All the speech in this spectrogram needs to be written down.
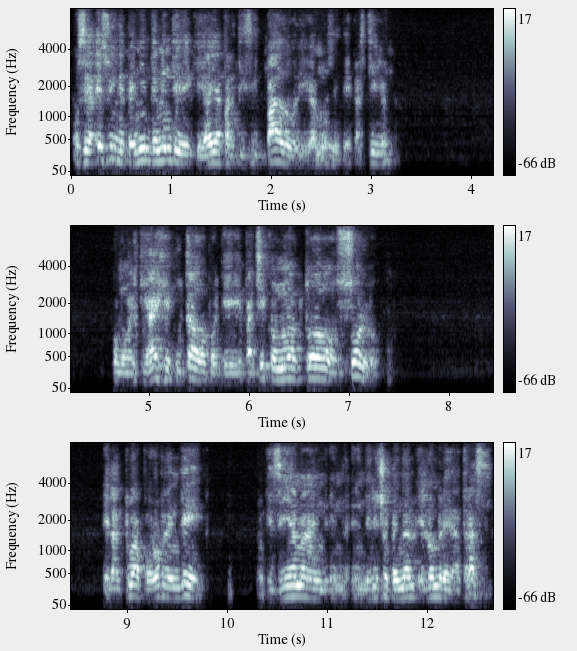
O sea, eso independientemente de que haya participado, digamos, de Castillo, como el que ha ejecutado, porque Pacheco no ha actuado solo, él actúa por orden de lo que se llama en, derecho penal el hombre de atrás.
